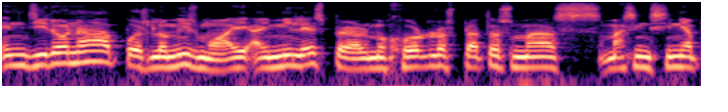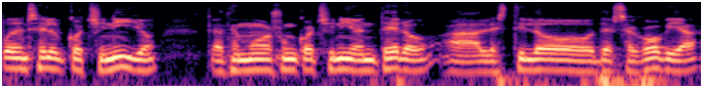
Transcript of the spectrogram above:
En Girona, pues lo mismo, hay, hay miles, pero a lo mejor los platos más, más insignia pueden ser el cochinillo, que hacemos un cochinillo entero al estilo de Segovia,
